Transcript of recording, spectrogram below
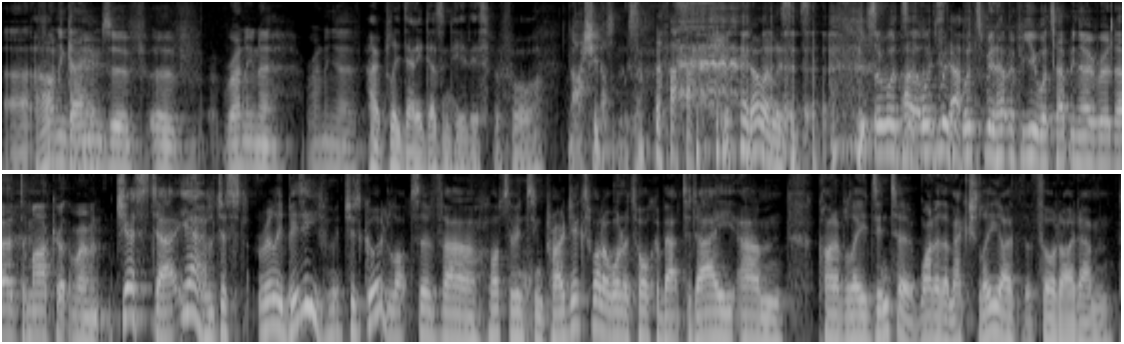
uh, uh, fun and games of, of running a running a. Hopefully, Danny doesn't hear this before. Nah, she doesn't listen. No one listens. so what's Oh, uh, what's been what's been happening for you? What's happening over at uh, Demarca at the moment? Just uh, yeah, just really busy, which is good. Lots of uh, lots of interesting projects. What I want to talk about today um, kind of leads into one of them. Actually, I th- thought I'd. Um,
